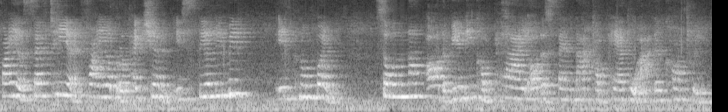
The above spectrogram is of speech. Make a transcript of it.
fire safety and fire protection is still limited in Phnom Penh. So not all the building comply all the standard compared to other countries.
